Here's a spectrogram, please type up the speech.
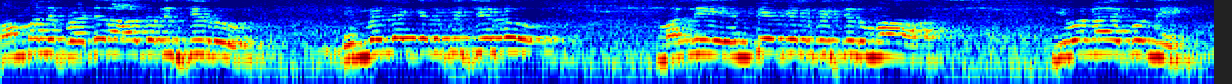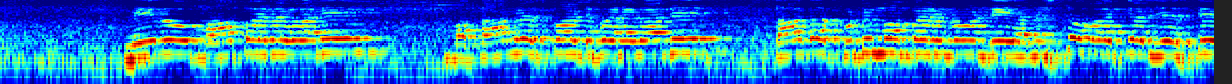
మమ్మల్ని ప్రజలు ఆదరించారు ఎమ్మెల్యే గెలిపించారు మళ్ళీ ఎంపీ గెలిపించారు మా యువ నాయకుడిని మీరు మా పైన కానీ మా కాంగ్రెస్ పార్టీ పైన కానీ తాగా కుటుంబం పైనటువంటి అనిష్ట వ్యాఖ్యలు చేస్తే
